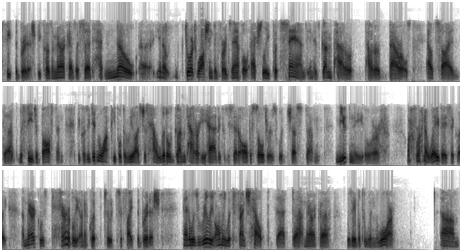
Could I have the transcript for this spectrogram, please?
defeat the British because America, as I said, had no, uh, you know, George Washington, for example, actually put sand in his gunpowder powder barrels outside uh, the siege of Boston because he didn't want people to realize just how little gunpowder he had because he said all the soldiers would just um, mutiny or or run away basically. America was terribly unequipped to to fight the British and it was really only with French help that uh, America was able to win the war. Um,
